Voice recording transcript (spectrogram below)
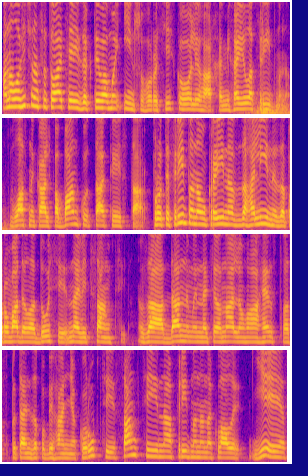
Аналогічна ситуація із активами іншого російського олігарха Міхаїла Фрідмана, власника Альфа-банку та Київстар. Проти Фрідмана Україна взагалі не запровадила досі навіть санкцій. За даними Національного агентства з питань запобігання корупції, санкції на Фрідмана наклали ЄС,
